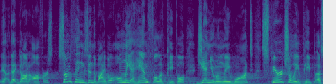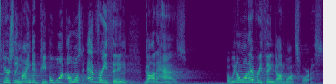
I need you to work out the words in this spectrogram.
that God offers. Some things in the Bible only a handful of people genuinely want. Spiritually, people, uh, spiritually minded people want almost everything God has. But we don't want everything God wants for us.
